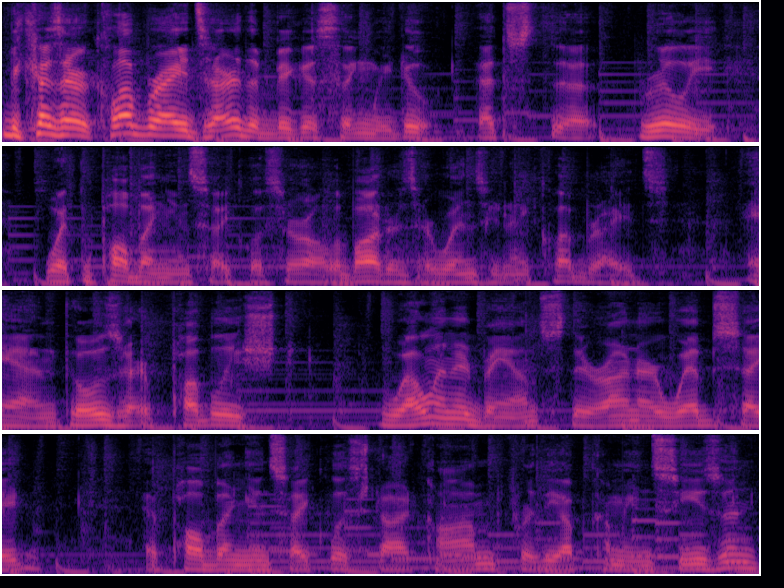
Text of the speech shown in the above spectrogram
Because our club rides are the biggest thing we do. That's the, really what the Paul Bunyan Cyclists are all about is our Wednesday night club rides. And those are published well in advance. They're on our website at paulbunyancyclist.com for the upcoming season.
